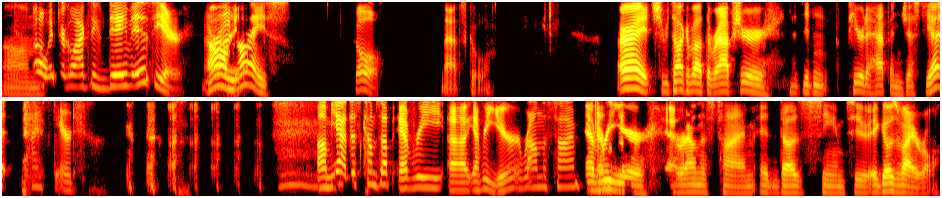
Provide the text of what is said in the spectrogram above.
Um, oh, Intergalactic Dave is here. All oh, right. nice. Cool. That's cool. All right. Should we talk about the rapture that didn't appear to happen just yet? I'm scared. um yeah this comes up every uh every year around this time. Every year yeah. around this time it does seem to it goes viral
